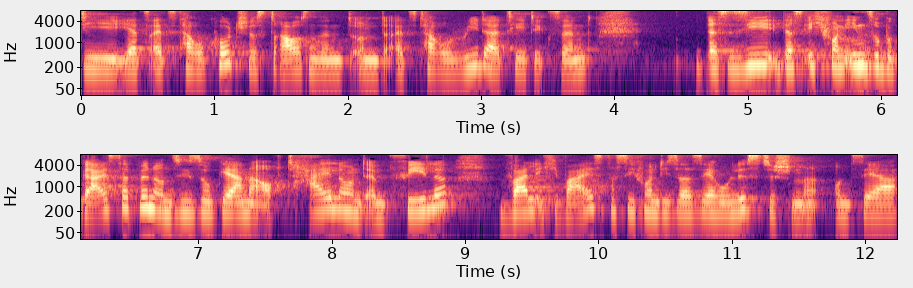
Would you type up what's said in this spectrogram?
die jetzt als Tarot Coaches draußen sind und als Tarot Reader tätig sind, dass sie, dass ich von ihnen so begeistert bin und sie so gerne auch teile und empfehle, weil ich weiß, dass sie von dieser sehr holistischen und sehr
